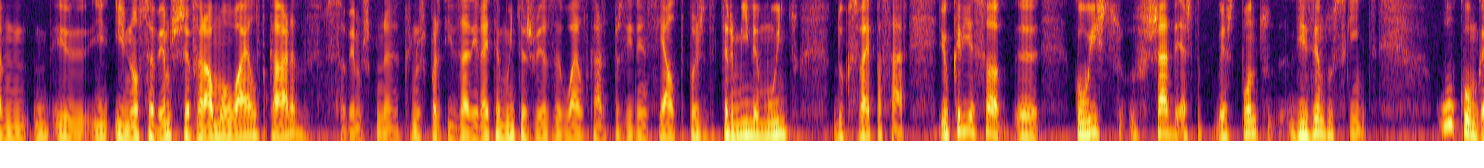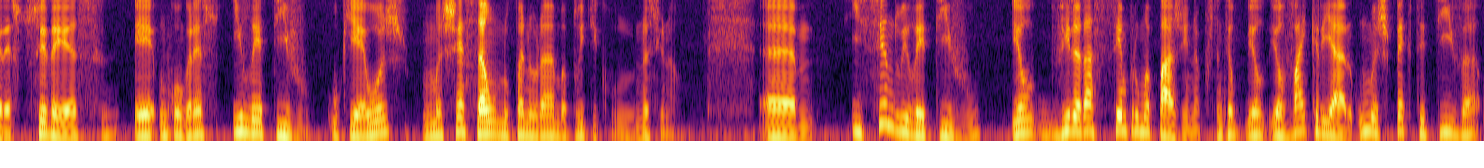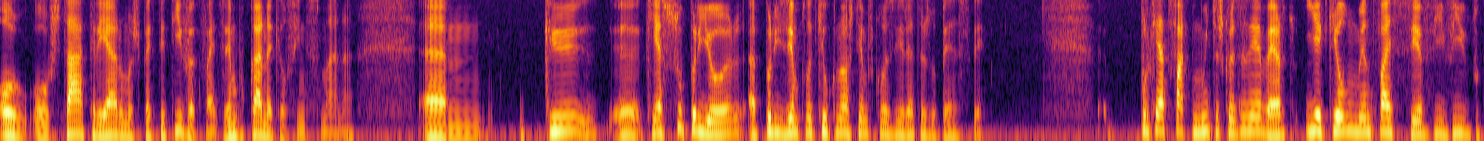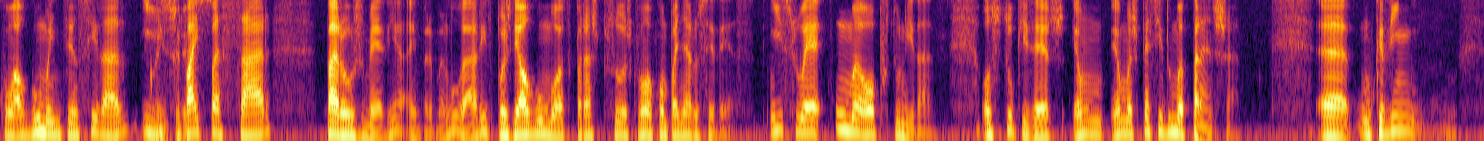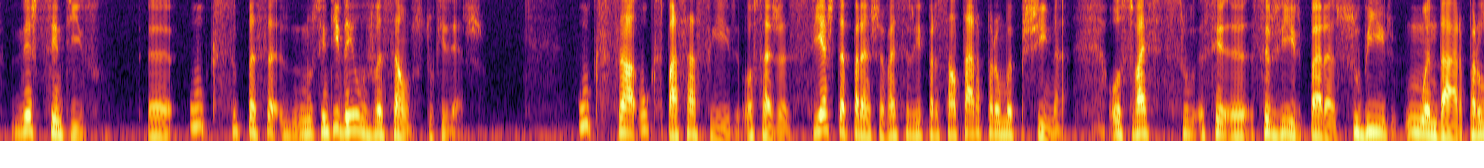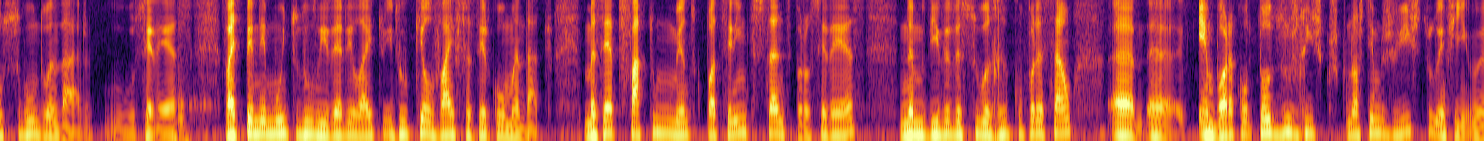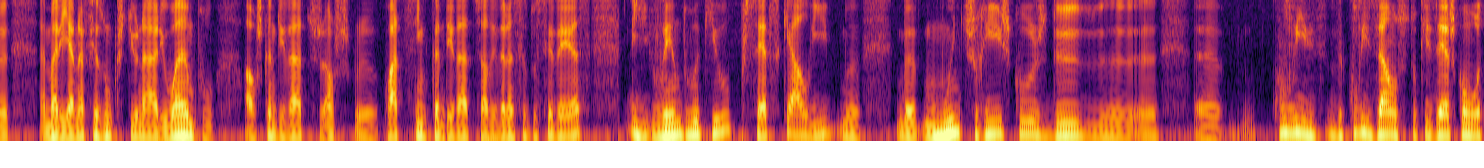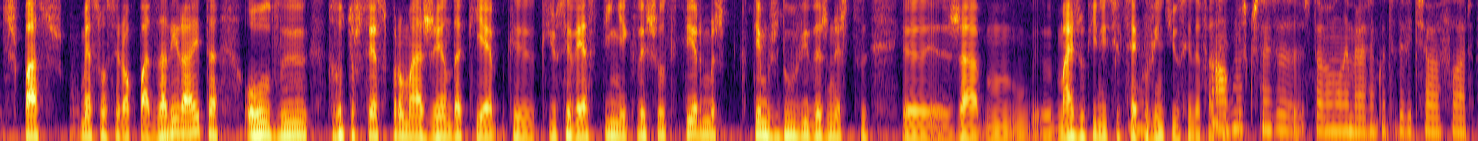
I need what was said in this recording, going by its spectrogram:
um, e, e, não sabemos se haverá uma wild card. Sabemos que, na, que, nos partidos à direita muitas vezes a wild card presidencial depois determina muito do que se vai passar. Eu queria só, uh, com isto, fechar este, este ponto dizendo o seguinte. O Congresso do CDS é um Congresso eletivo, o que é hoje uma exceção no panorama político nacional. Um, e sendo eletivo, ele virará sempre uma página. Portanto, ele, ele, ele vai criar uma expectativa, ou, ou, está a criar uma expectativa que vai desembocar naquele fim de semana, um, que, uh, que é superior a, por exemplo, aquilo que nós temos com as diretas do PSD. Porque há de facto muitas coisas em aberto e aquele momento vai ser vivido com alguma intensidade e com isso interesse. vai passar para os média, em primeiro lugar, e depois, de algum modo, para as pessoas que vão acompanhar o CDS. Isso é uma oportunidade. Ou, se tu quiseres, é, um, é uma espécie de uma prancha. Uh, um bocadinho neste sentido. Uh, o que se passa, no sentido da elevação, se tu quiseres. O que, se, o que se passa a seguir, ou seja, se esta prancha vai servir para saltar para uma piscina ou se vai se, uh, servir para subir um andar para o segundo andar, o CDS, vai depender muito do líder eleito e do que ele vai fazer com o mandato. Mas é de facto um momento que pode ser interessante para o CDS na medida da sua recuperação, uh, uh, embora com todos os riscos que nós temos visto. Enfim, a Mariana fez um questionário amplo aos candidatos, aos uh, 4, 5 candidatos à liderança do CDS, e lendo aquilo percebe-se que há ali uh, muitos riscos de, de, uh, de, colisão, se tu quiseres, com outros espaços que começam a ser ocupados à direita, ou de retrocesso para uma agenda que, é, que, que o CDS tinha e que deixou de ter, mas que temos dúvidas neste já mais do que início do século XXI, se ainda faz Há algumas questões, estava-me a lembrar enquanto o David estava a falar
